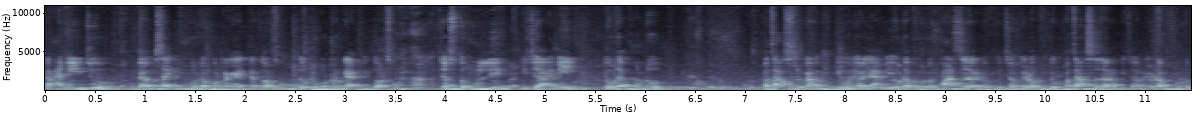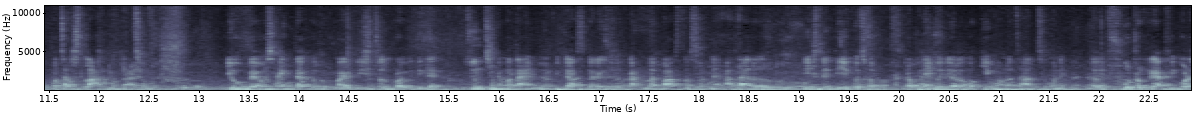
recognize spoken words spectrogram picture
र हामी जो व्यावसायिक फोटो पत्रकारिता गर्छौँ जो फोटोग्राफी गर्छौँ जसको मूल्य हिजो हामी एउटा फोटो पचास रुपियाँमा खिच्यौँ भने अहिले हामी एउटा फोटो पाँच हजारको खिच्छौँ एउटा फोटो पचास हजारमा खिच्छौँ एउटा फोटो पचास लाखमा खिच्छौँ। यो व्यावसायिकताको रूपमा डिजिटल प्रविधिले जुन क्षमता हामीमा विकास गरेको छ र हामीलाई बाँच्न सक्ने आधारहरू यसले दिएको छ र भाइ बहिनीहरूलाई म के भन्न चाहन्छु भने तपाईँ फोटोग्राफीबाट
